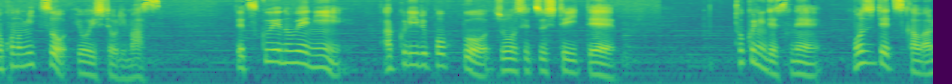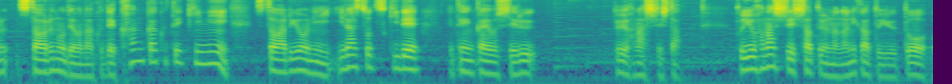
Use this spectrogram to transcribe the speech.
のこの3つを用意しておりますで机の上にアクリルポップを常設していて特にですね文字で伝わる伝わるのではなくて感覚的に伝わるようにイラスト付きで展開をしているという話でした。という話でしたというのは何かというと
